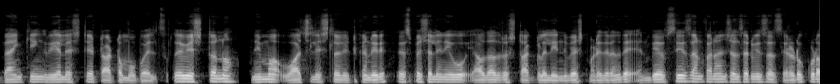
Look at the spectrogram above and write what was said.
ಬ್ಯಾಂಕಿಂಗ್ ರಿಯಲ್ ಎಸ್ಟೇಟ್ ಆಟೋಮೊಬೈಲ್ಸ್ ಇವೆಷ್ಟನ್ನು ನಿಮ್ಮ ವಾಚ್ ಲಿಸ್ಟ್ ಅಲ್ಲಿ ಇಟ್ಕೊಂಡಿರಿ. ಎಸ್ಪೆಷಲಿ ನೀವು ಯಾವ್ದಾದ್ರು ಸ್ಟಾಕ್ಗಳಲ್ಲಿ ಇನ್ವೆಸ್ಟ್ ಮಾಡಿದ್ರೆ ಅಂದ್ರೆ N B F Cs and financial services ಎರಡು ಕೂಡ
